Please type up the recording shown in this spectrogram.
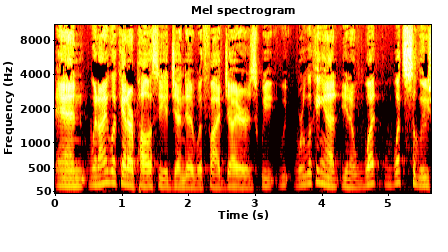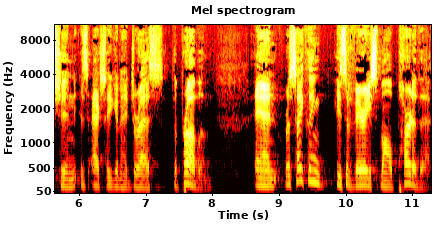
And when I look at our policy agenda with Five Gyres, we, we, are looking at you know what what solution is actually going to address the problem. And recycling is a very small part of that.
